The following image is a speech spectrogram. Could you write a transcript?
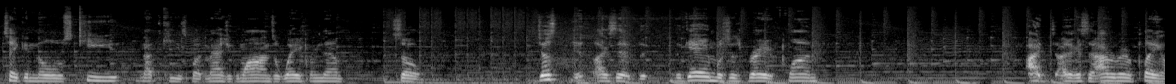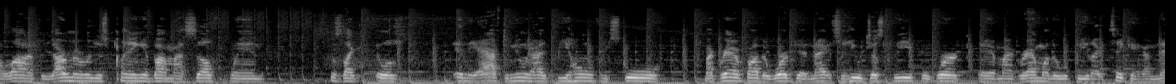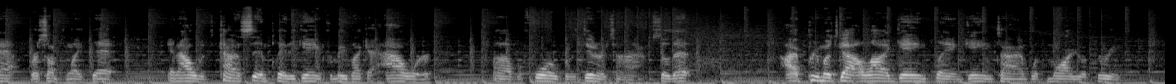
taking those keys, not the keys, but magic wands away from them. So just like I said, the, the game was just very fun. I like I said, I remember playing a lot of it. I remember just playing it by myself when it was like it was in the afternoon. I'd be home from school. My grandfather worked at night, so he would just leave for work, and my grandmother would be like taking a nap or something like that, and I would kind of sit and play the game for maybe like an hour uh, before it was dinner time. So that I pretty much got a lot of gameplay and game time with Mario 3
